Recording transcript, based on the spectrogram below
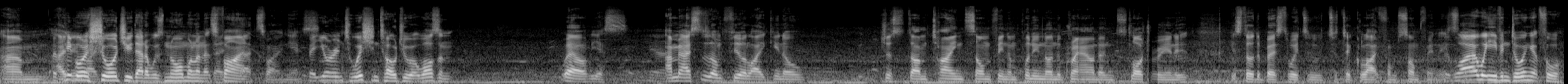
Um, but I people didn't like- assured you that it was normal and it's that- fine? That's fine, yes. But your intuition told you it wasn't. well, yes. Yeah. I mean, I still don't feel like you know, just um, tying something and putting it on the ground and slaughtering it is still the best way to, to take life from something. It's Why are we even doing it for?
